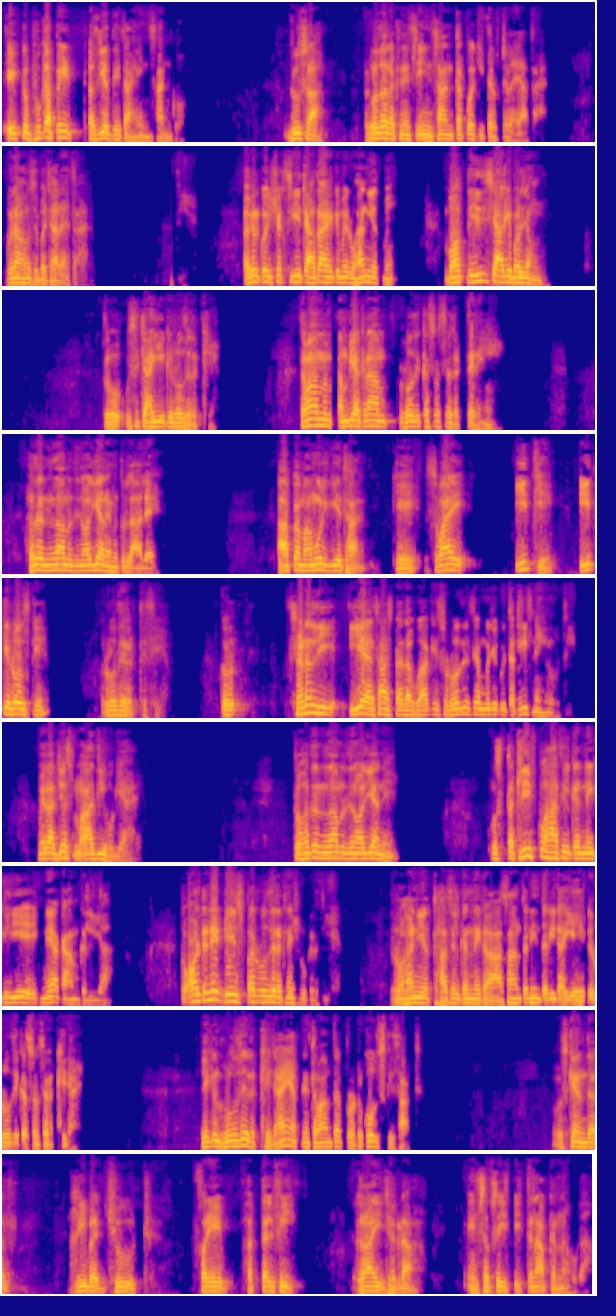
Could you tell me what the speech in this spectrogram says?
ایک تو بھوکا پیٹ اذیت دیتا ہے انسان کو۔ دوسرا، روزہ رکھنے سے انسان تقوی کی طرف چلا جاتا ہے، گناہوں سے بچا رہتا ہے۔ اگر کوئی شخص یہ چاہتا ہے کہ میں روحانیت میں بہت تیزی سے آگے بڑھ جاؤں، تو اسے چاہیے کہ روزے رکھے۔ تمام انبیاء کرام روزے کثرت سے رکھتے رہے حضرت نظام الدین اولیاء رحمت اللہ علیہ آپ کا معمول یہ تھا کہ سوائے عید کے عید کے روز کے روزے رکھتے تھے۔ تو سڈنلی یہ احساس پیدا ہوا کہ اس روزے سے مجھے کوئی تکلیف نہیں ہوتی۔ میرا جسم عادی ہو گیا ہے۔ تو حضرت نظام الدین اولیاء نے اس تکلیف کو حاصل کرنے کے لیے ایک نیا کام کر لیا۔ تو آلٹرنیٹ ڈیز پر روزے رکھنے شروع کر دیے۔ روحانیت حاصل کرنے کا آسان ترین طریقہ یہ ہے کہ روزے کثرت سے رکھے جائیں۔ لیکن روزے رکھے جائیں اپنے تمام تر پروٹوکولز کے ساتھ۔ اس کے اندر غیبت، جھوٹ، فریب، حق تلفی، لڑائی، جھگڑا، ان سب سے اجتناب کرنا ہوگا۔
